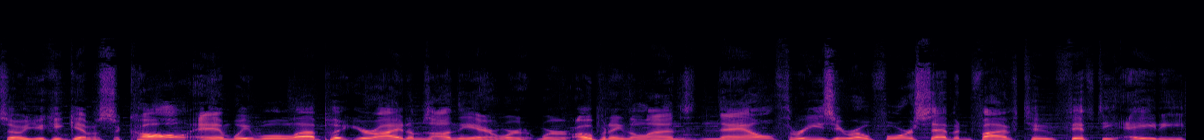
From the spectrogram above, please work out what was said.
So you could give us a call and we will uh, put your items on the air. We're, we're opening the lines now 304 752 5080.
